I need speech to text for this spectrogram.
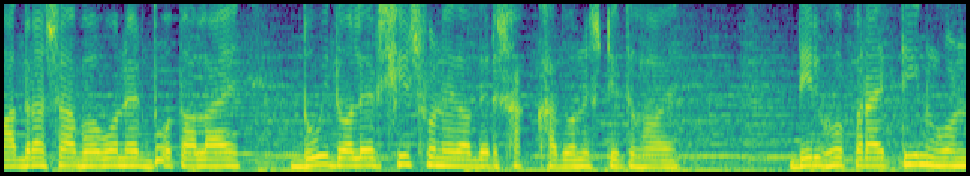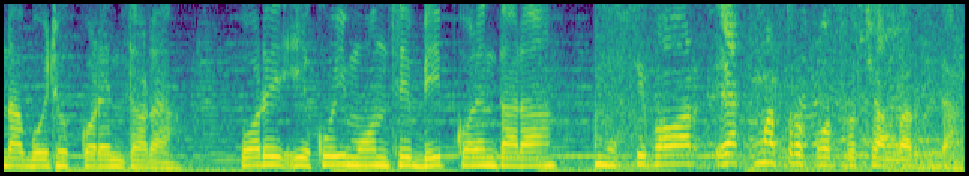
মাদ্রাসা ভবনের দোতলায় দুই দলের শীর্ষ নেতাদের সাক্ষাৎ অনুষ্ঠিত হয়। দীর্ঘ প্রায় তিন ঘণ্টা বৈঠক করেন তারা। পরে একই মঞ্চে বিপ করেন তারা। মুক্তি পাওয়ার একমাত্র পথ হচ্ছে আল্লাহর বিধান।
